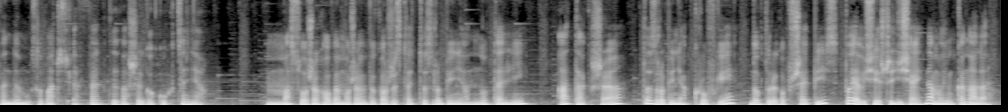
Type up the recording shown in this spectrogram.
będę mógł zobaczyć efekty Waszego kuchcenia. Masło orzechowe możemy wykorzystać do zrobienia nutelli, a także do zrobienia krówki, do którego przepis pojawi się jeszcze dzisiaj na moim kanale.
